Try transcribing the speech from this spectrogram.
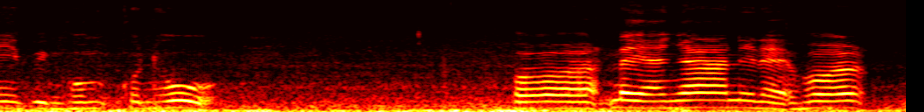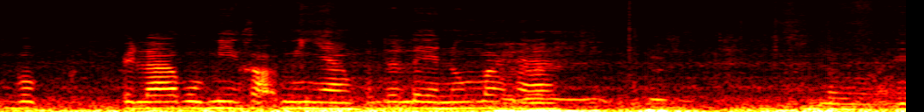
นี่เป็นคนคนฮู้เพราะในอาญานี่แหละ เพราะบ่เวลาบ่มีข้าวมีหยังเพิ่นจะแล่นลงมาหาหน่อย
